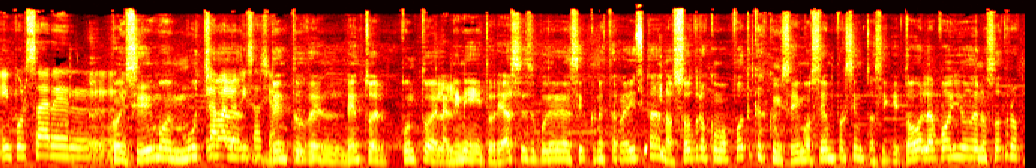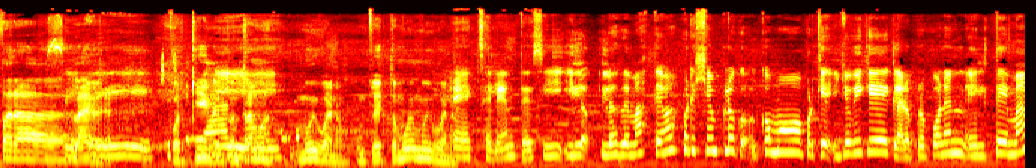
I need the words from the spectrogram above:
impulsar el... Coincidimos en La valorización. dentro del dentro del punto de la línea editorial, si se pudiera decir con esta revista. Nosotros como podcast coincidimos 100%, así que todo el apoyo de nosotros para Sí. la hebra. Porque lo encontramos muy bueno, un proyecto muy muy bueno. Excelente, sí. Y, lo- y los demás temas, por ejemplo, co- como, porque yo vi que, claro, proponen el tema,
